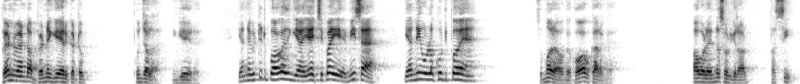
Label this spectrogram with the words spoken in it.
பெண் வேண்டாம் பெண் இங்கேயே இருக்கட்டும். பூஞ்சோலை இங்கேயே இரு. என்னை விட்டுட்டு போகாதீங்க ஏ சிப்பாய் மீசா என்னையும் உள்ள கூட்டி போவேன் சுமார் அவங்க கோபக்காரங்க அவள் என்ன சொல்கிறாள்? பசி.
